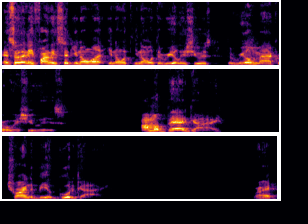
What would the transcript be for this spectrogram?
And so then he finally said, you know what? You know what? You know what the real issue is? The real macro issue is I'm a bad guy trying to be a good guy. Right?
